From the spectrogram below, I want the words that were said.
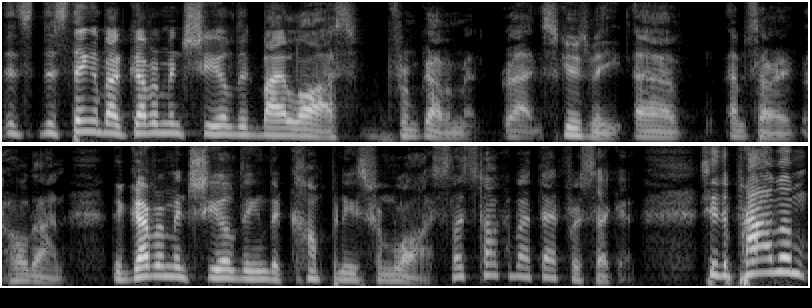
this this thing about government shielded by loss from government. Right? Excuse me. Uh, I'm sorry. Hold on. The government shielding the companies from loss. Let's talk about that for a second. See, the problem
